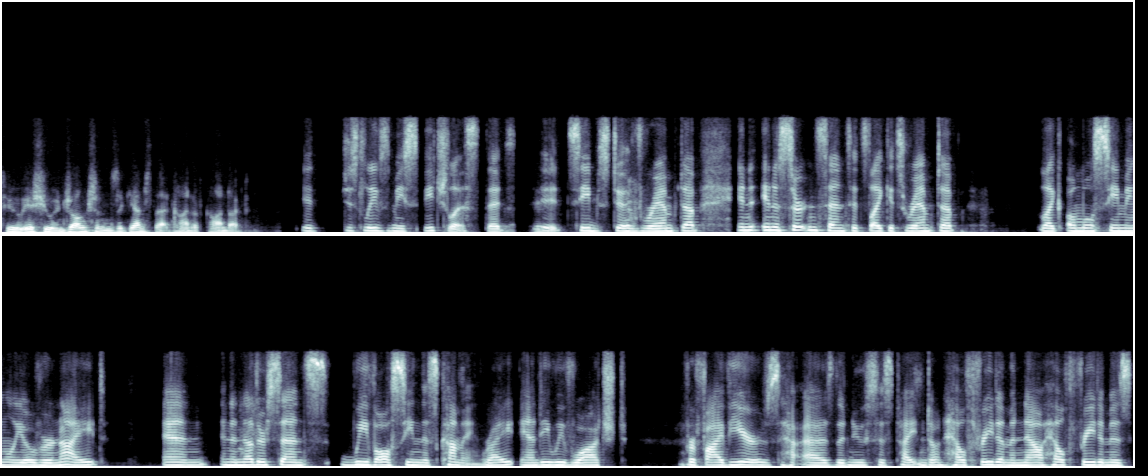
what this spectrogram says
to issue injunctions against that kind of conduct. It just leaves me speechless that it seems to have ramped up. In in a certain sense, it's like it's ramped up like almost seemingly overnight. And in another sense, we've all seen this coming, right? Andy, we've watched for five years as the noose has tightened on health freedom. And now health freedom is,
